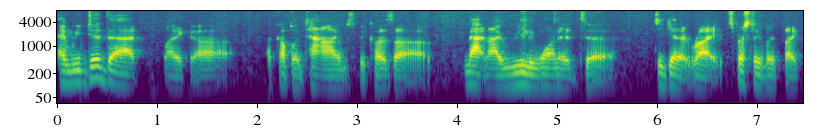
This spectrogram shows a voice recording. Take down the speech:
And we did that like uh, a couple of times because uh, Matt and I really wanted to to get it right, especially with like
